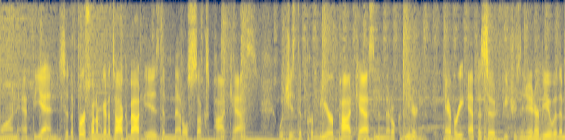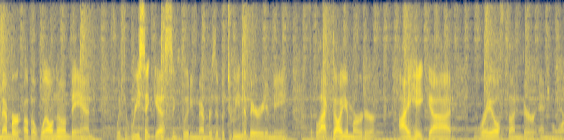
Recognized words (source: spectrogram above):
one at the end. So, the first one I'm going to talk about is the Metal Sucks podcast, which is the premier podcast in the metal community. Every episode features an interview with a member of a well known band, with recent guests including members of Between the Buried and Me, The Black Dahlia Murder, I Hate God, Rail Thunder, and more.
